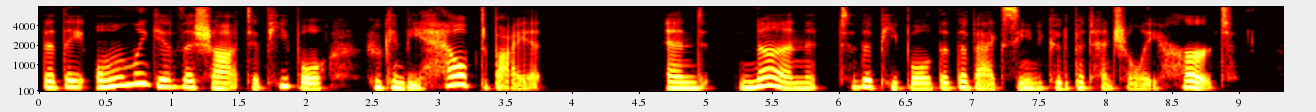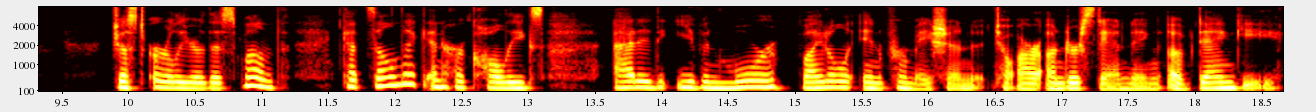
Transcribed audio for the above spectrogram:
that they only give the shot to people who can be helped by it, and none to the people that the vaccine could potentially hurt. Just earlier this month, Katzelnick and her colleagues added even more vital information to our understanding of dengue.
